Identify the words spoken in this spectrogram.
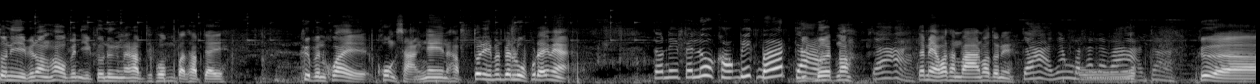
ตัวนี้พี่น้องเฮาเป็นอีกตัวหนึ่งนะครับ ที่ผมประทับใจ คือเป็นควายโค้งสร้างใหญ่นะครับ ตัวนี้มันเป็นลูกผู้ใดแม่ ตัวนี้เป็นลูกของบิ๊กเบิร์ดบิ๊จ้ากเบิร์ดเนาะจ้าแต่แม่ว่าธันวาว่าตัวนี้จ้ายังบ่ทันได้ว่าจ้าคือเอ่อ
